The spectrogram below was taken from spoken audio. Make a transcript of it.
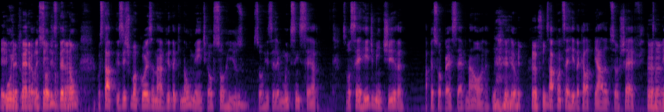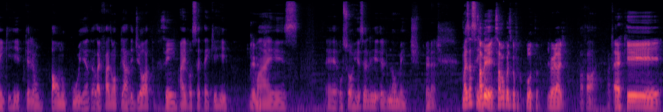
Ele Muito. prefere a O PlayStation. sorriso dele é. não. Gustavo, existe uma coisa na vida que não mente, que é o sorriso. O sorriso ele é muito sincero. Se você ri de mentira, a pessoa percebe na hora, entendeu? É assim. Sabe quando você ri daquela piada do seu chefe? Você Uhum. tem que rir porque ele é um pau no cu e entra lá e faz uma piada idiota. Sim, Aí você tem que rir. Verdade. Mas é, o sorriso ele, ele não mente. verdade. Mas assim, Sabe, sabe uma coisa que eu fico puto, de verdade? pode falar. Pode falar. É que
